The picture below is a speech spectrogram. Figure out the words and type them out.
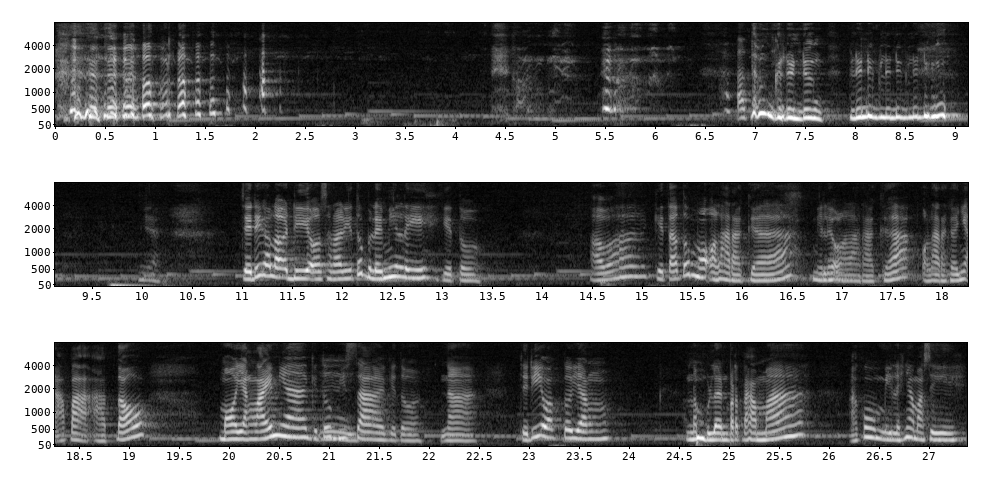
Atau gelundung. Gelundung gelundung gelundung. Ya jadi kalau di Australia itu boleh milih gitu apa kita tuh mau olahraga, milih hmm. olahraga, olahraganya apa atau mau yang lainnya gitu hmm. bisa gitu. Nah, jadi waktu yang enam bulan pertama aku milihnya masih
